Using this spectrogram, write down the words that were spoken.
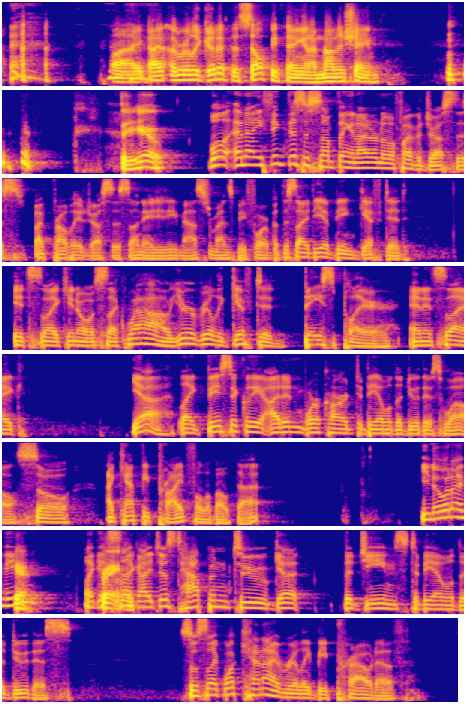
Like I, I'm really good at this selfie thing, and I'm not ashamed. There you go. Well, and I think this is something, and I don't know if I've addressed this, I've probably addressed this on ADD Masterminds before, but this idea of being gifted, it's like, you know, it's like, wow, you're a really gifted bass player. And it's like, yeah, like basically, I didn't work hard to be able to do this well. So I can't be prideful about that. You know what I mean? Yeah. Like, it's Right. like I just happened to get the genes to be able to do this. So it's like, what can I really be proud of?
